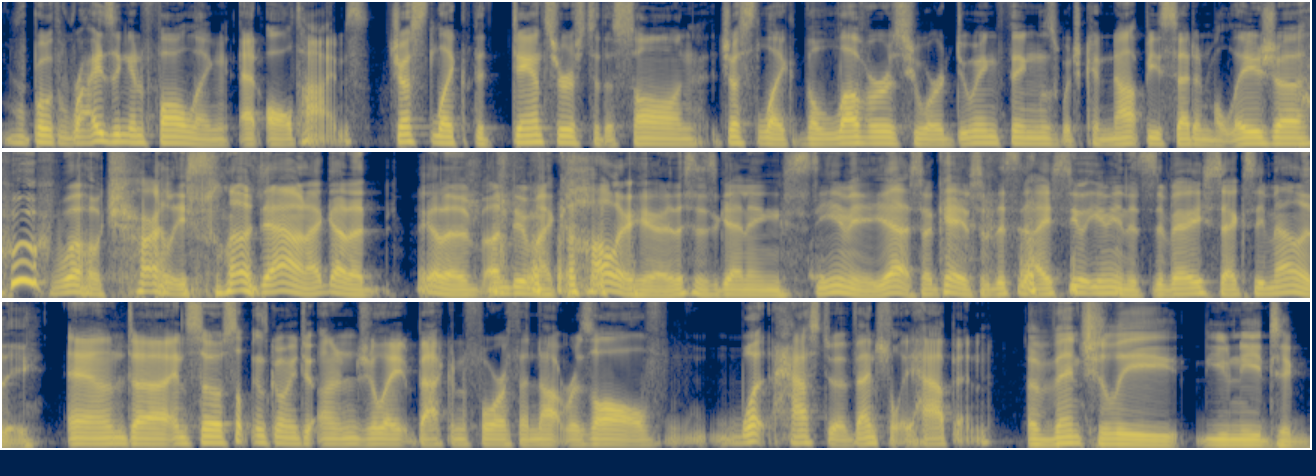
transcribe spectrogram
both rising and falling at all times. Just like the dancers to the song, just like the lovers who are doing things which cannot be said in Malaysia. Whew, whoa, Charlie, slow down. I gotta I gotta undo my collar here. This is getting steamy. Yes, okay. So this is I see what you mean. It's a very sexy melody. And uh, and so if something's going to undulate back and forth and not resolve, what has to eventually happen? Eventually you need to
